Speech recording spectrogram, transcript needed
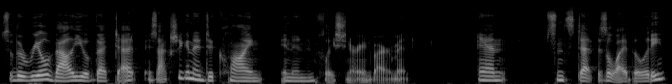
So the real value of that debt is actually going to decline in an inflationary environment. And since debt is a liability.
